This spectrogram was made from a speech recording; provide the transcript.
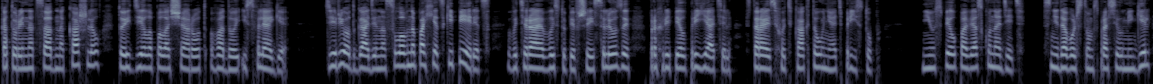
который надсадно кашлял, то и дело полоща рот водой из фляги. «Дерет гадина, словно пахетский перец!» Вытирая выступившие слезы, прохрипел приятель, стараясь хоть как-то унять приступ. «Не успел повязку надеть?» — с недовольством спросил Мигель,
